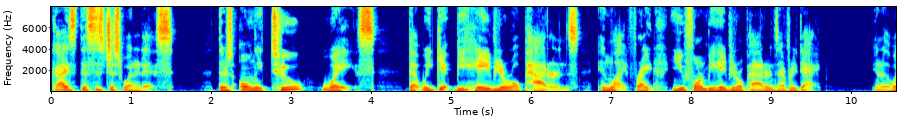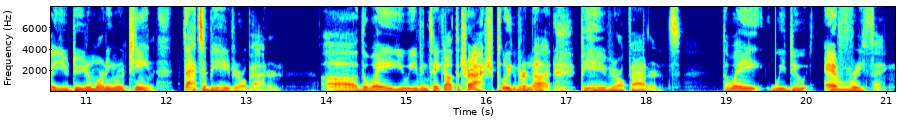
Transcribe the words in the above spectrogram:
guys, this is just what it is. There's only two ways that we get behavioral patterns in life, right? You form behavioral patterns every day. You know, the way you do your morning routine, that's a behavioral pattern. Uh, the way you even take out the trash, believe it or not, behavioral patterns. The way we do everything,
